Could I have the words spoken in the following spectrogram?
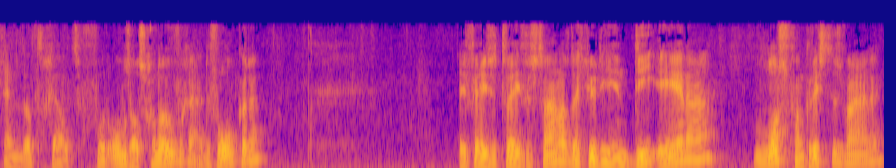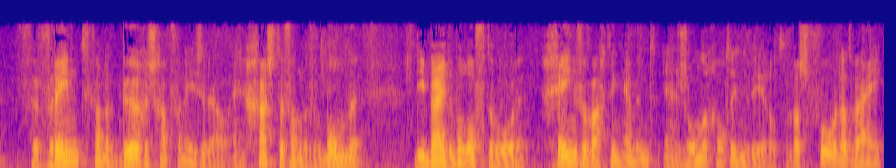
en dat geldt voor ons als gelovigen uit de volkeren. Efeze 2, vers 12, dat jullie in die era los van Christus waren, vervreemd van het burgerschap van Israël en gasten van de verbonden die bij de belofte horen, geen verwachting hebbend en zonder God in de wereld. Het was voordat wij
